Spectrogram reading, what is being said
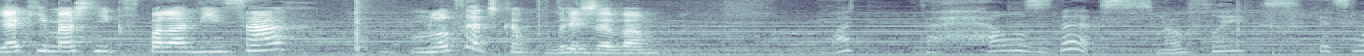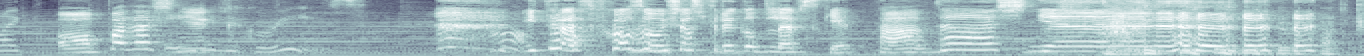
Jaki masz nick w Paladinsach? Mloteczka podejrzewam. What the hell is this? Snowflakes? It's like O, pada 80 śnieg. degrees. I teraz wchodzą siostry Godlewskie. Pada śnieg.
